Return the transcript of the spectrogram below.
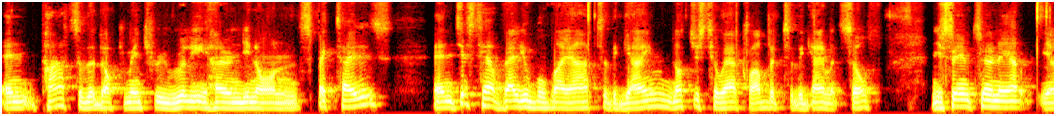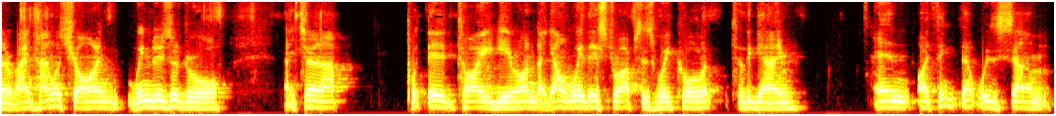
and parts of the documentary really honed in on spectators and just how valuable they are to the game, not just to our club, but to the game itself. And you see them turn out, you know, rain, hail, or shine, win, lose, or draw. They turn up, put their tiger gear on, they go and wear their stripes, as we call it, to the game. And I think that was um,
